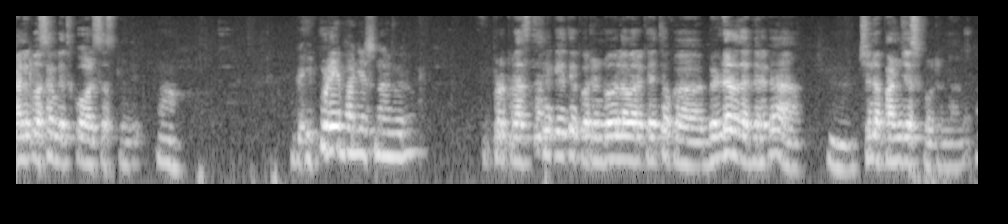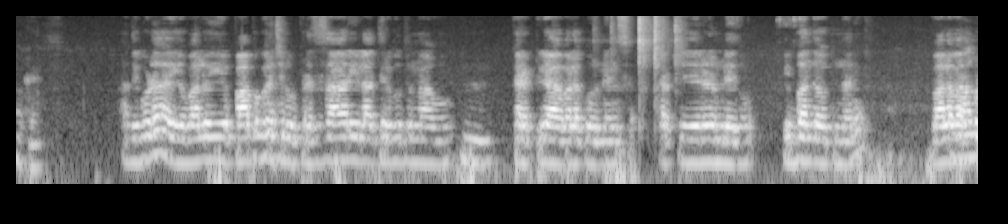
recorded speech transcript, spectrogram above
పని కోసం వెతుకోవాల్సి వస్తుంది. ఇప్పుడు ఏం పని చేస్తున్నారు మీరు? ఇప్పుడు ప్రస్తుతానికి అయితే ఒక రెండు రోజుల వరకు అయితే ఒక బిల్డర్ దగ్గరగా. చిన్న పని చేసుకుంటున్నాను. ఓకే. అది కూడా ఇక వాళ్ళు ఈ పాప గురించి నువ్వు ప్రతిసారి ఇలా తిరుగుతున్నావు. కరెక్ట్గా వాళ్ళకు నేను కరెక్ట్ చేయడం లేదు. ఇబ్బంది అవుతుందని వాళ్ళ వరకు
